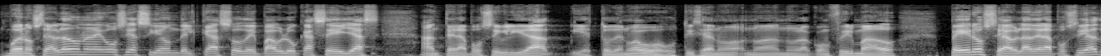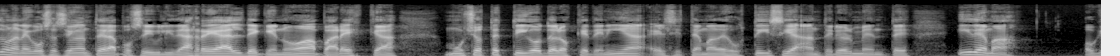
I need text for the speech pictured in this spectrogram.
Bueno, se habla de una negociación del caso de Pablo Casellas ante la posibilidad, y esto de nuevo justicia no, lo ha confirmado, pero se habla de la posibilidad de una negociación ante la posibilidad real de que no aparezca muchos testigos de los que tenía el sistema de justicia anteriormente y demás. ¿Ok?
